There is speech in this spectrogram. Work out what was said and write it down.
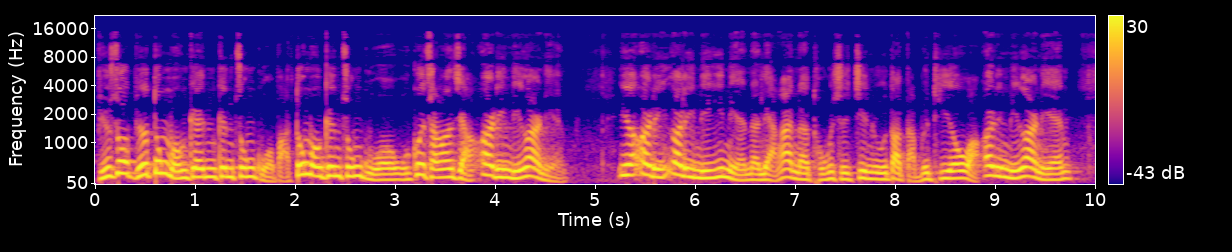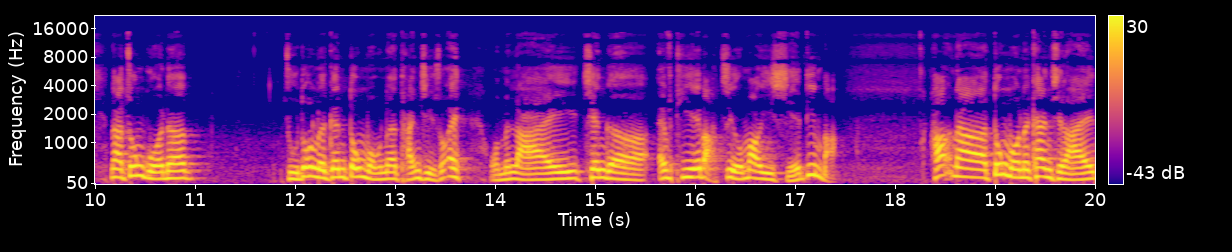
比如说，比如东盟跟跟中国吧，东盟跟中国，我会常常讲，二零零二年，因为二零二零零一年呢，两岸呢同时进入到 WTO 啊，二零零二年，那中国呢主动的跟东盟呢谈起说，哎。我们来签个 FTA 吧，自由贸易协定吧。好，那东盟呢看起来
